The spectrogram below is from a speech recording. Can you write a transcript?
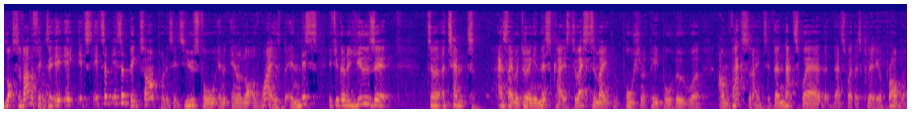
lots of other things. It, it, it's, it's, a, it's a big sample. It's, it's useful in, in a lot of ways. But in this, if you're going to use it to attempt, as they were doing in this case, to estimate the proportion of people who were unvaccinated, then that's where, that's where there's clearly a problem.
